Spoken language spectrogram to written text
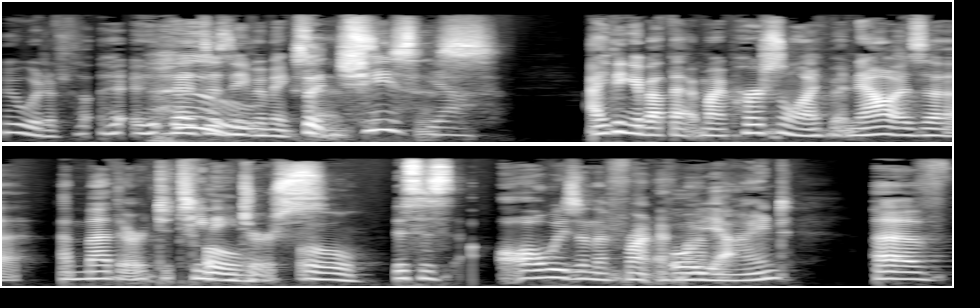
Who would have? thought- That doesn't even make but sense. Jesus. I think about that in my personal life, but now as a, a mother to teenagers, oh. this is always in the front of Oh, my yeah. mind of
